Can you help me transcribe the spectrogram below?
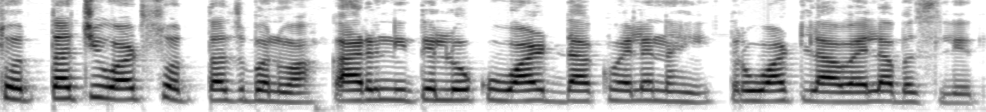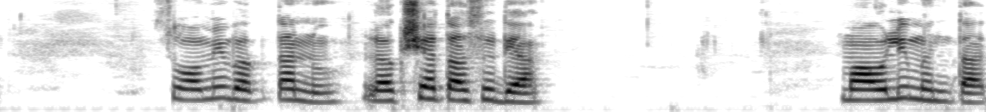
स्वतःची वाट स्वतःच बनवा कारण इथे लोक वाट दाखवायला नाही तर वाट लावायला बसलेत. स्वामी भक्तांनो लक्षात असू द्या. माऊली म्हणतात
